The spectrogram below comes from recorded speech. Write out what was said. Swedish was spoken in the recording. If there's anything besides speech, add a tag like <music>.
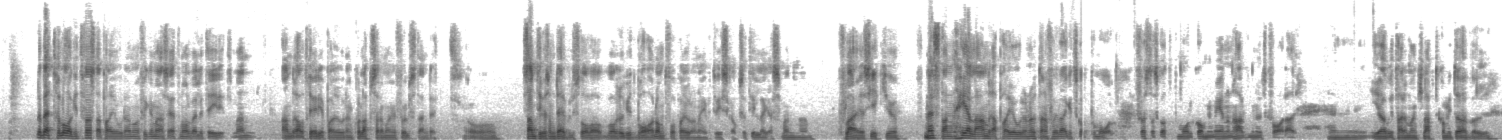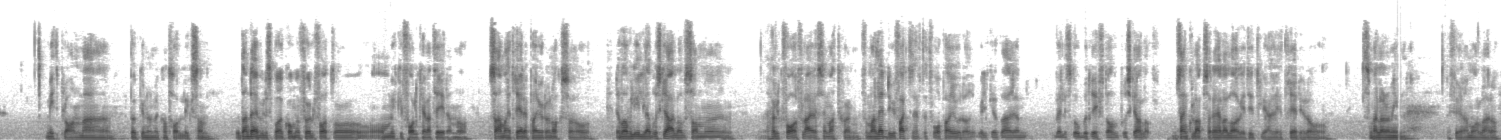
det bättre laget i första perioden och fick med sig 1-0 väldigt tidigt men andra och tredje perioden kollapsade man ju fullständigt. Och samtidigt som Devils då var, var ruggigt bra de två perioderna givetvis ska också tilläggas men eh, Flyers gick ju nästan hela andra perioden utan att få iväg ett skott på mål. Första skottet på mål kom ju med en och en halv minut kvar där. Eh, I övrigt hade man knappt kommit över mittplan med pucken under kontroll liksom. Utan Devils bara kom med full fart och, och mycket folk hela tiden. Och samma i tredje perioden också. Och det var väl Ilja Bruskalov som uh, höll kvar Flyers i matchen. För man ledde ju faktiskt efter två perioder, vilket är en väldigt stor bedrift av Bruskalov. Sen kollapsade hela laget ytterligare i tredje då och smällde de in fyra mål där då.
